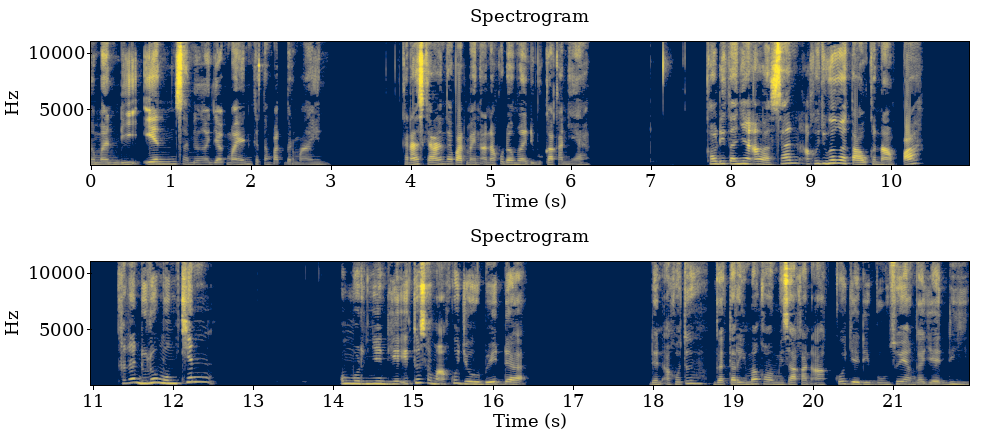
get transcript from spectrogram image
ngemandiin sambil ngajak main ke tempat bermain. Karena sekarang tempat main anak udah mulai dibuka kan ya. Kalau ditanya alasan, aku juga nggak tahu kenapa. Karena dulu mungkin umurnya dia itu sama aku jauh beda. Dan aku tuh gak terima kalau misalkan aku jadi bungsu yang gak jadi.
